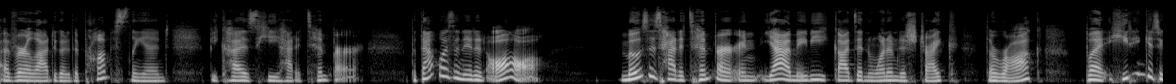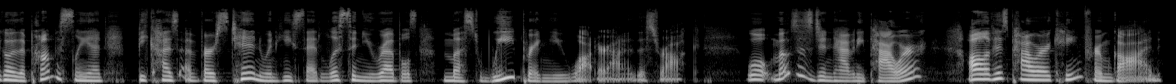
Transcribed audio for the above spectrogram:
ever allowed to go to the promised land because he had a temper. But that wasn't it at all. Moses had a temper, and yeah, maybe God didn't want him to strike the rock, but he didn't get to go to the promised land because of verse 10 when he said, Listen, you rebels, must we bring you water out of this rock? Well, Moses didn't have any power. All of his power came from God.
